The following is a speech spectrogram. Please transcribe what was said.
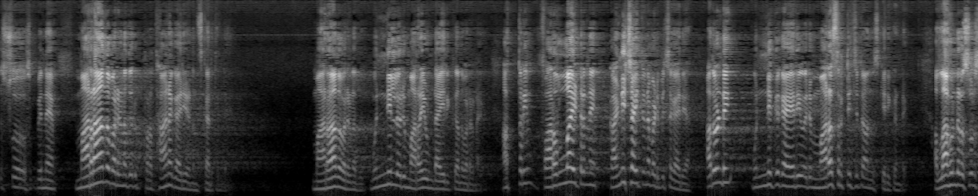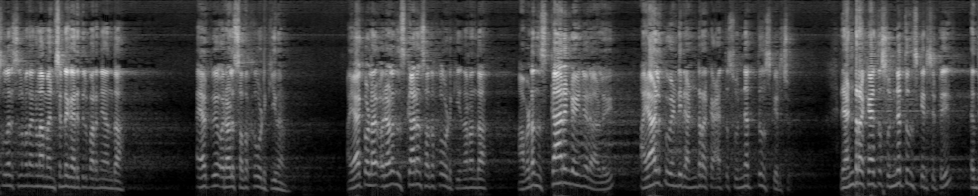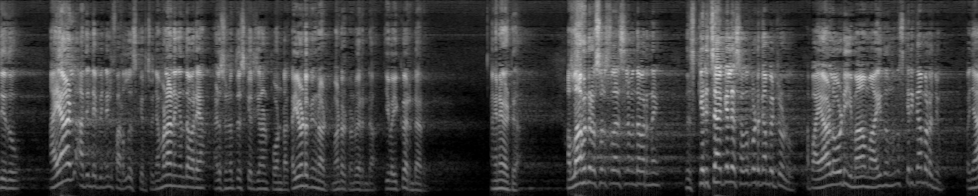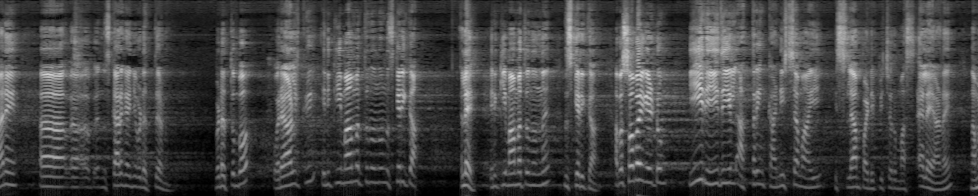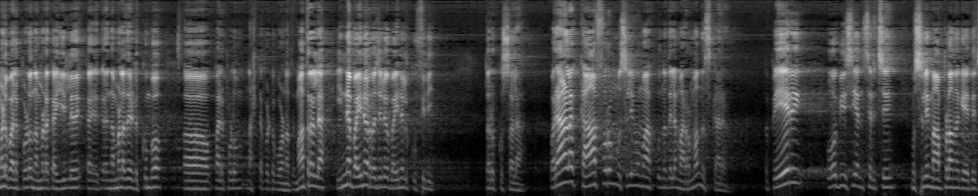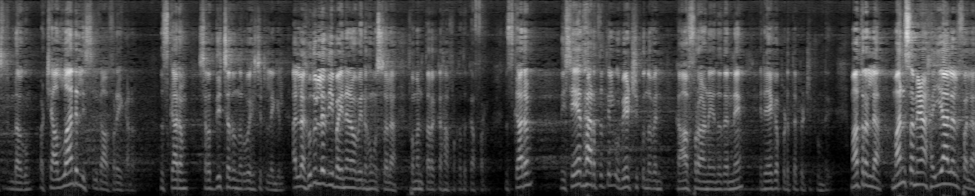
പിന്നെ മറ എന്ന് പറയുന്നത് ഒരു പ്രധാന കാര്യമാണ് നിസ്കാരത്തിന്റെ. മറ എന്ന് പറയണത്. മുന്നിൽ ഒരു മറയുണ്ടായിരിക്കുക എന്ന് പറയണത്. അത്രയും ഫറല്ലായിട്ട് തന്നെ കണിച്ചായിട്ട് തന്നെ പഠിപ്പിച്ച കാര്യമാണ്. അതുകൊണ്ട് മുന്നിക്ക് കയറി ഒരു മറ സൃഷ്ടിച്ചിട്ടാണ് നിസ്കരിക്കേണ്ടത്. അള്ളാഹുന്റെ റസൂൽ വസല്ലം തങ്ങൾ ആ മനുഷ്യന്റെ കാര്യത്തിൽ പറഞ്ഞ എന്താ? അയാൾക്ക് ഒരാൾ സതക്ക കൊടുക്കുന്നതാണ് അയാൾക്ക് ഒരാൾ നിസ്കാരം സതക്ക കൊടുക്കുന്ന എന്താ? അവിടെ നിസ്കാരം കഴിഞ്ഞ ഒരാൾ അയാൾക്ക് വേണ്ടി രണ്ടറക്കായത്ത് സുന്നത്ത് നിസ്കരിച്ചു. രണ്ടറക്കായത്ത് സുന്നത്ത് നിസ്കരിച്ചിട്ട് എന്ത് ചെയ്തു? അയാൾ അതിന്റെ പിന്നിൽ ഫറൽ നിസ്കരിച്ചു. നമ്മളാണെങ്കിൽ എന്താ പറയാ? അയാൾ സുന്നത്ത് നിസ്കരിച്ചു പോണ്ട. കൈയോടൊക്കെ ഇങ്ങനെ ആട്ടും വരണ്ട. ഈ വൈക്ക് വരണ്ടാറ് അങ്ങനെ കേട്ടുക. അള്ളാഹുന്റെ റസൂൽ വസല്ലം എന്താ പറഞ്ഞേ? നിസ്കരിച്ചാക്കല്ലേ സ്വതം കൊടുക്കാൻ പറ്റുള്ളൂ. അപ്പൊ അയാളോട് ഇമാമായി നിന്ന് നിസ്കരിക്കാൻ പറഞ്ഞു. അപ്പൊ ആ, നിസ്കാരം കഴിഞ്ഞ് ഇവിടെ എത്തുകയാണ്. ഇവിടെ എത്തുമ്പോ ഒരാൾക്ക് എനിക്ക് ഇമാമത്ത് നിന്ന് നിസ്കരിക്കാം. അല്ലേ? എനിക്ക് ഇമാമത്ത് നിന്ന് നിസ്കരിക്കാം. അപ്പൊ സ്വാഭാവികമായിട്ടും ഈ രീതിയിൽ അത്രയും കണിശമായി ഇസ്ലാം പഠിപ്പിച്ച ഒരു മസലയാണ് നമ്മൾ പലപ്പോഴും നമ്മുടെ കയ്യിൽ നമ്മളത് എടുക്കുമ്പോൾ പലപ്പോഴും നഷ്ടപ്പെട്ടു പോണത്. മാത്രമല്ല ഇന്ന ബൈനൽ റജലു ബൈനൽ കുഫിരി തെറുക്കുസല ഒരാളെ കാഫറും മുസ്ലിമുമാക്കുന്നതിലെ മർമ്മ നിസ്കാരമാണ് പേര് ഒ ബി സി അനുസരിച്ച് മുസ്ലിം ആപ്പിള എന്നൊക്കെ എഴുതിച്ചിട്ടുണ്ടാകും. പക്ഷെ അള്ളാന്റെ ലിസ്റ്റിൽ കാഫറേ കാണും നിസ്കാരം ശ്രദ്ധിച്ചത് നിർവഹിച്ചിട്ടില്ലെങ്കിൽ. അല്ല ഹുദുല്ലദീ ബൈനോ ബൈനഹു മുസ്സല ഫമൻ തറക്കഹ ഫഖദ് കഫർ. നിസ്കാരം നിഷേധാർത്ഥത്തിൽ ഉപേക്ഷിക്കുന്നവൻ കാഫറാണ് എന്ന് തന്നെ രേഖപ്പെടുത്തപ്പെട്ടിട്ടുണ്ട്. മാത്രല്ല മൻ സമയ ഹയ്യാൽ അൽ ഫല.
